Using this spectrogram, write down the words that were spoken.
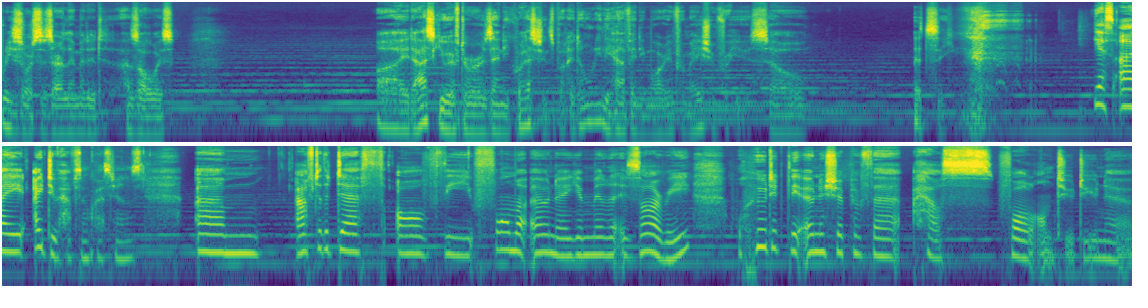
resources are limited, as always. I'd ask you if there was any questions, but I don't really have any more information for you, so let's see. Yes, I, I do have some questions. Um, after the death of the former owner, Yamila Izari, who did the ownership of the house fall onto? Do you know?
